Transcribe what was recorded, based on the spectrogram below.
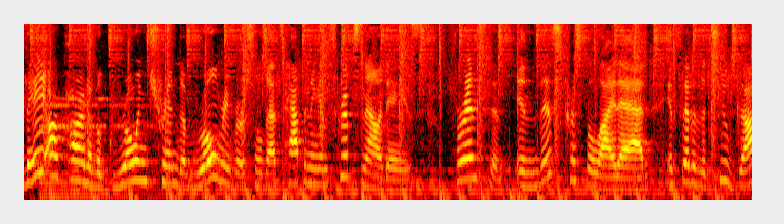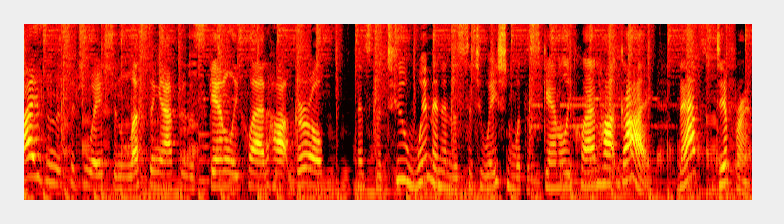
they are part of a growing trend of role reversal that's happening in scripts nowadays. For instance, in this Crystal Light ad, instead of the two guys in the situation lusting after the scantily clad hot girl, it's the two women in the situation with the scantily clad hot guy. That's different.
